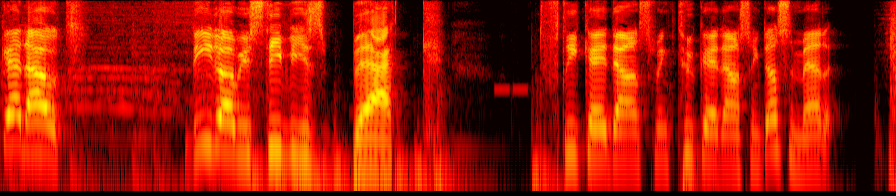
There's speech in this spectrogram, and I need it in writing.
Get out! DW Stevie is back. 3k downswing, 2k downswing, doesn't matter. I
